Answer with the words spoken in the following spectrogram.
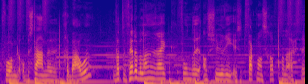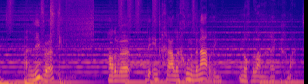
vormden op bestaande gebouwen. Wat we verder belangrijk vonden als jury is het vakmanschap van de architect. En liever hadden we de integrale groene benadering nog belangrijker gemaakt.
